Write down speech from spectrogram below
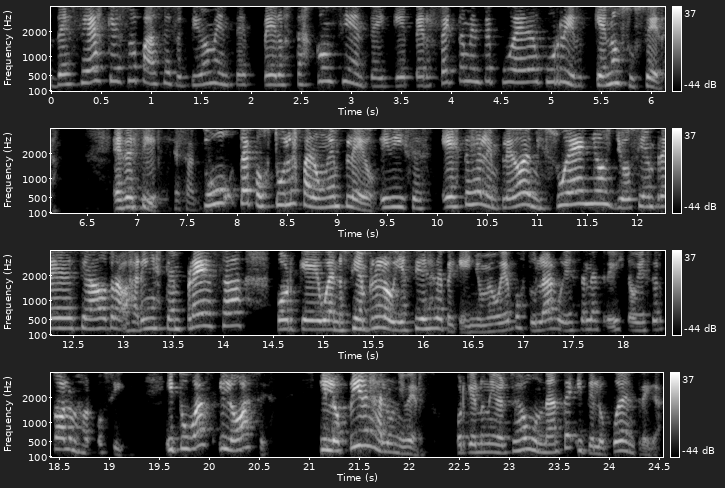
deseas que eso pase efectivamente, pero estás consciente de que perfectamente puede ocurrir que no suceda. Es decir, tú te postulas para un empleo y dices, este es el empleo de mis sueños, yo siempre he deseado trabajar en esta empresa porque, bueno, siempre lo vi así desde pequeño, me voy a postular, voy a hacer la entrevista, voy a hacer todo lo mejor posible. Y tú vas y lo haces y lo pides al universo, porque el universo es abundante y te lo puede entregar.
